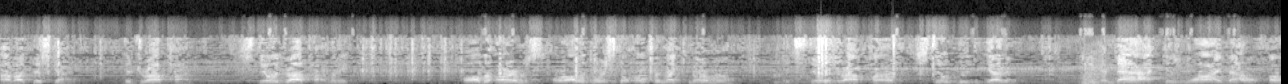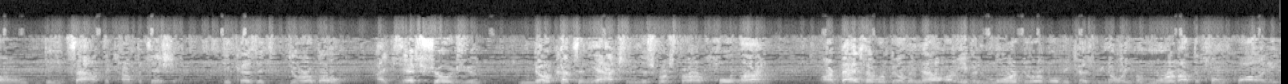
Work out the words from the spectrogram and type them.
How about this guy? The drop pod. Still a drop pod. Let me. All the arms or all the doors still open like normal. It's still a drop pod, still glued together. And that is why Battle Foam beats out the competition. Because it's durable. I just showed you. No cuts in the action. This works for our whole line. Our bags that we're building now are even more durable because we know even more about the foam quality,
